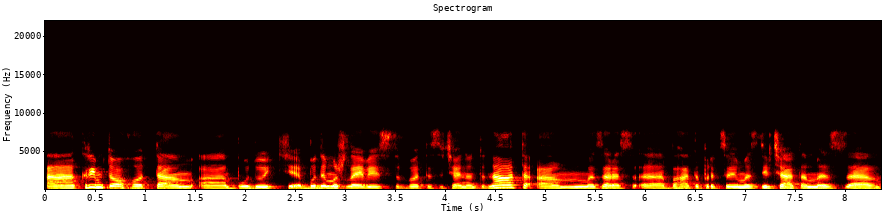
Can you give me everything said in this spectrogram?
А, крім того, там а, будуть буде можливість зробити звичайно донат. А, ми зараз е, багато працюємо з дівчатами з е,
